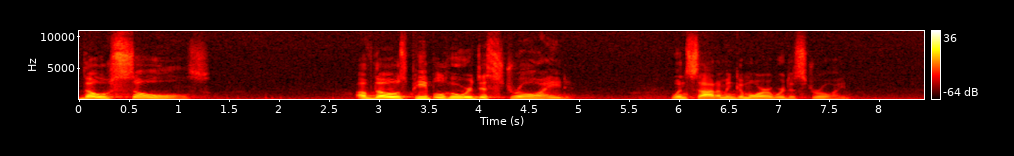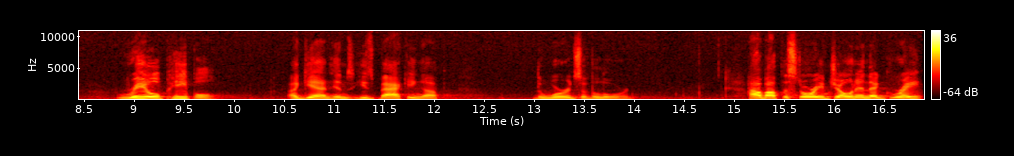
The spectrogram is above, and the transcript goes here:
those souls of those people who were destroyed when Sodom and Gomorrah were destroyed. Real people. Again, he's backing up the words of the Lord. How about the story of Jonah and that great,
